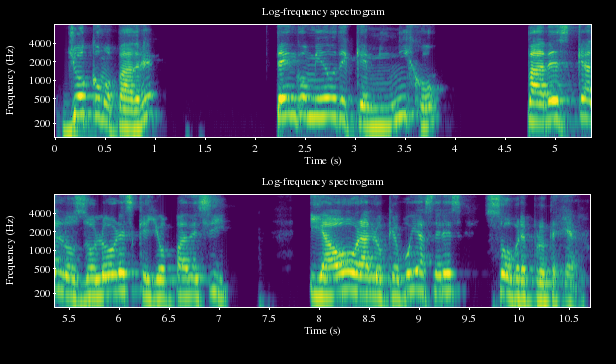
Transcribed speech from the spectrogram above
yo como padre tengo miedo de que mi hijo padezca los dolores que yo padecí y ahora lo que voy a hacer es sobreprotegerlo.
